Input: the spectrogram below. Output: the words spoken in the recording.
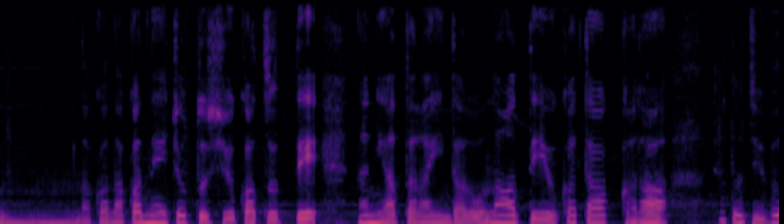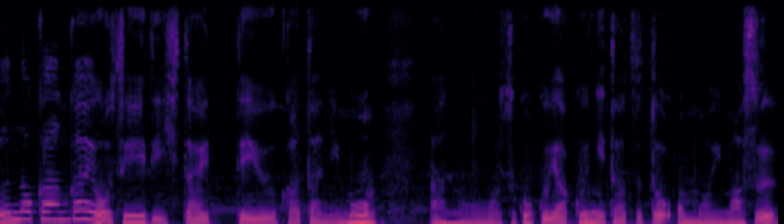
うんなかなかねちょっと就活って何やったらいいんだろうなっていう方からちょっと自分の考えを整理したいっていう方にもあのすごく役に立つと思います。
